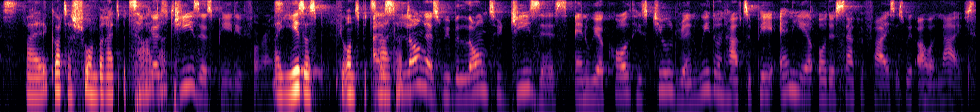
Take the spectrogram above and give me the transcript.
us. weil Gott das schon bereits bezahlt Because hat, Jesus paid it for weil us. Jesus für uns bezahlt As hat. long as we belong to Jesus and we are called his children, we don't have to pay any other sacrifices with our lives.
